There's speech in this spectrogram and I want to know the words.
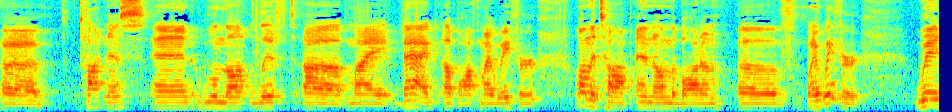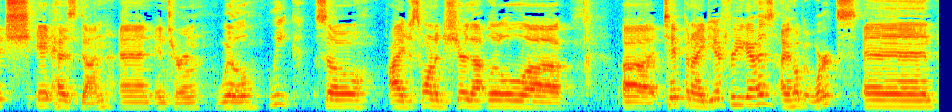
uh, tautness and will not lift uh, my bag up off my wafer on the top and on the bottom of my wafer, which it has done and in turn will leak. So I just wanted to share that little uh, uh, tip and idea for you guys. I hope it works and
